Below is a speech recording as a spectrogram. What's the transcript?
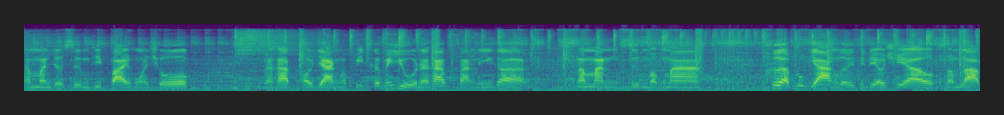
น้ำมันจะซึมที่ปลายหัวโชคนะครับ เอายางมาปิดก็ไม่อยู่นะครับ ฝั่งนี้ก็น้ำมันซึมออกมาเคลือบลูกยางเลยทีเดียวเชียวสำหรับ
